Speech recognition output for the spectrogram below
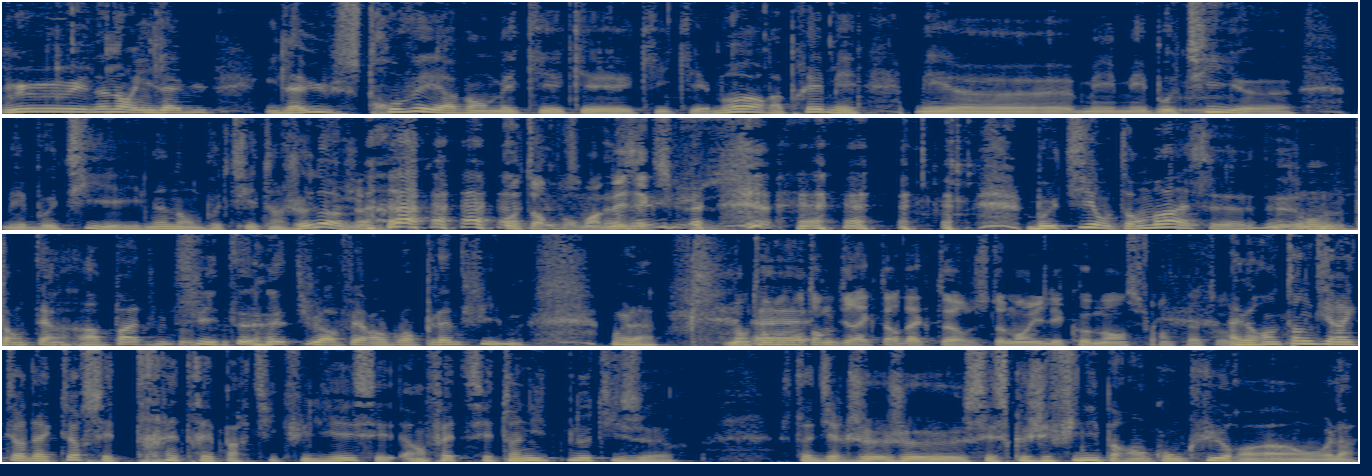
Oui, oui, oui, non, non, il a eu, il a eu Strové avant, mais qui est, qui est, qui, qui est mort après, mais, mais, euh, mais, mais Botti, euh, mais Botti, non, non, Botti est un jeune homme. Autant pour moi, mes excuses. Botti, on t'embrasse, on ne t'enterrera pas tout de suite. tu vas en faire encore plein de films. Voilà. Mais en, tant, Euh, en tant que directeur d'acteur, justement, il est comment sur un plateau? Alors en tant que directeur d'acteur, c'est très très particulier. C'est en fait c'est un hypnotiseur. C'est-à-dire que je, c'est ce que j'ai fini par en conclure. hein, voilà.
